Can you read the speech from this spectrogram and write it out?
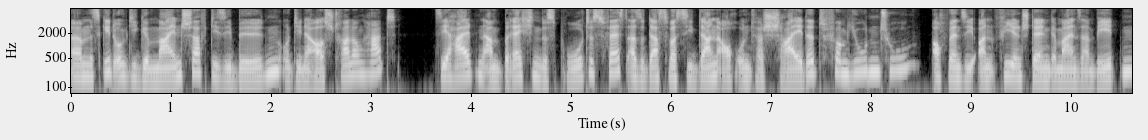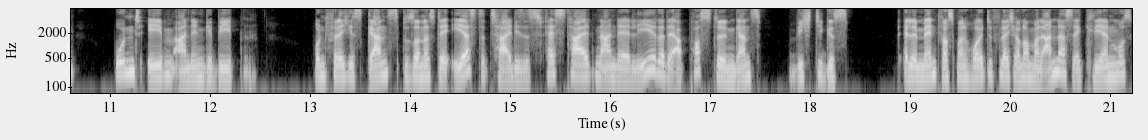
ähm, es geht um die Gemeinschaft, die sie bilden und die eine Ausstrahlung hat. Sie halten am Brechen des Brotes fest, also das, was sie dann auch unterscheidet vom Judentum, auch wenn sie an vielen Stellen gemeinsam beten, und eben an den Gebeten. Und vielleicht ist ganz besonders der erste Teil, dieses Festhalten an der Lehre der Apostel, ein ganz wichtiges Element, was man heute vielleicht auch nochmal anders erklären muss.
